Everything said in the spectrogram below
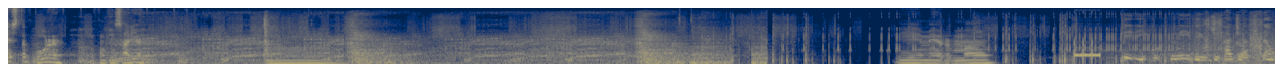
esta porra. Não compensaria? Radiação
